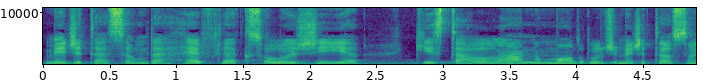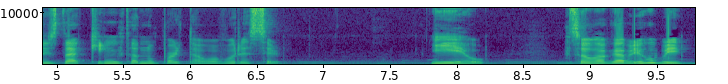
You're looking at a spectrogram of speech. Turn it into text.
meditação da reflexologia, que está lá no módulo de meditações da quinta no portal Alvorecer. E eu sou a Gabi Rubi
